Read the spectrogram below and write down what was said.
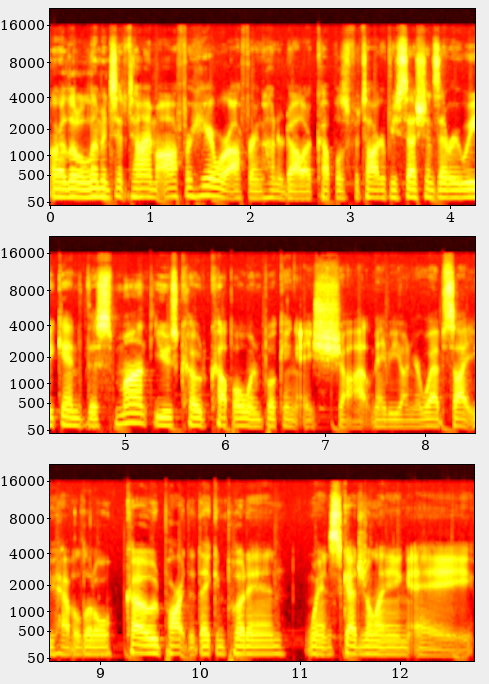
Our little limited time offer here. We're offering $100 couples photography sessions every weekend this month. Use code COUPLE when booking a shot. Maybe on your website you have a little code part that they can put in when scheduling a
